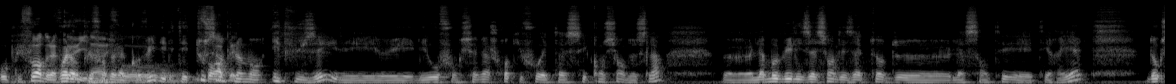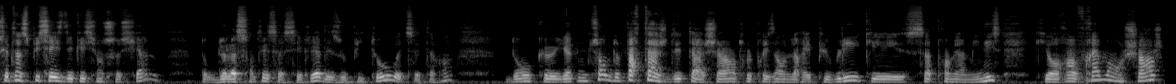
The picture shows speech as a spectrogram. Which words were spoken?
au plus fort de la Covid. Au plus fort de la Covid, il était tout simplement épuisé. Les, les, hauts fonctionnaires, je crois qu'il faut être assez conscient de cela. Euh, la mobilisation des acteurs de la santé était réelle. Donc c'est un spécialiste des questions sociales. Donc de la santé, ça c'est clair, des hôpitaux, etc. Donc euh, il y a une sorte de partage des tâches hein, entre le président de la République et sa première ministre qui aura vraiment en charge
